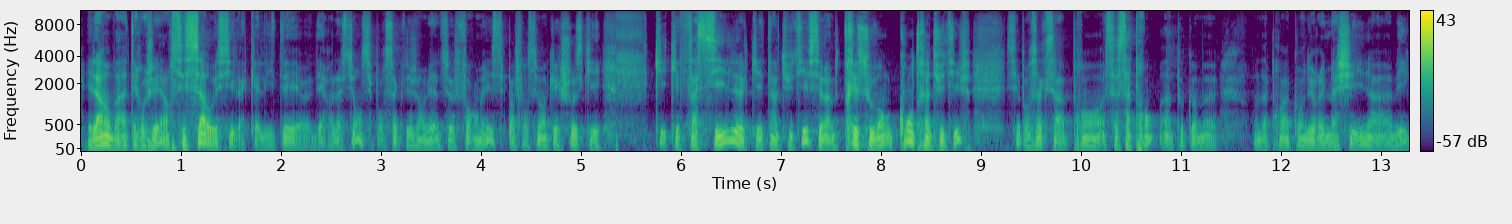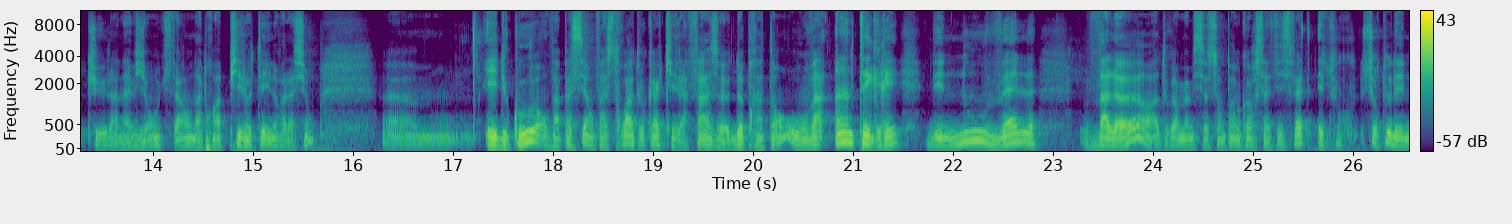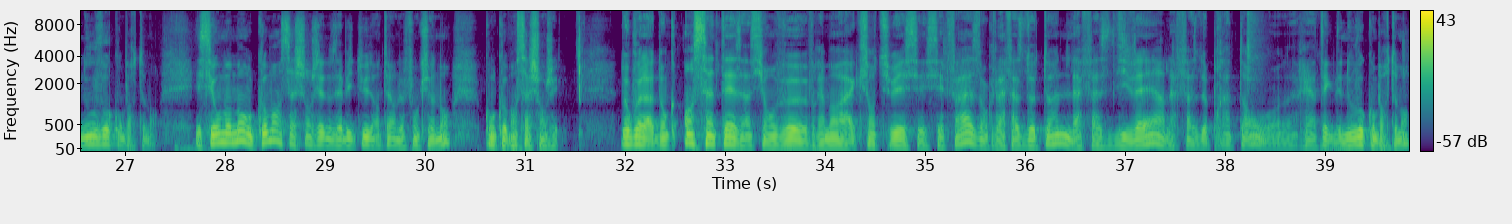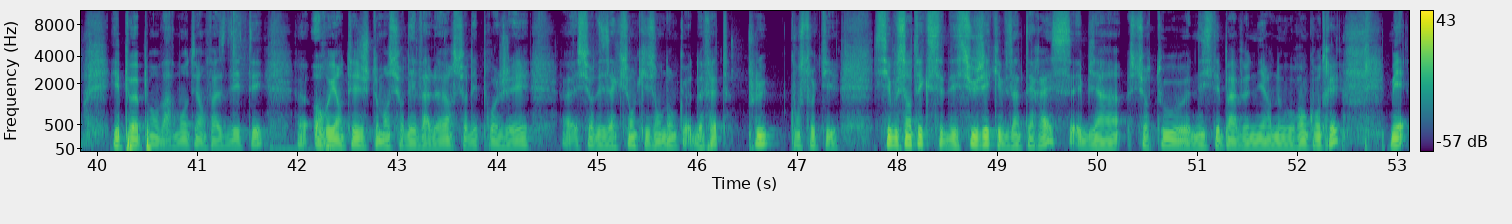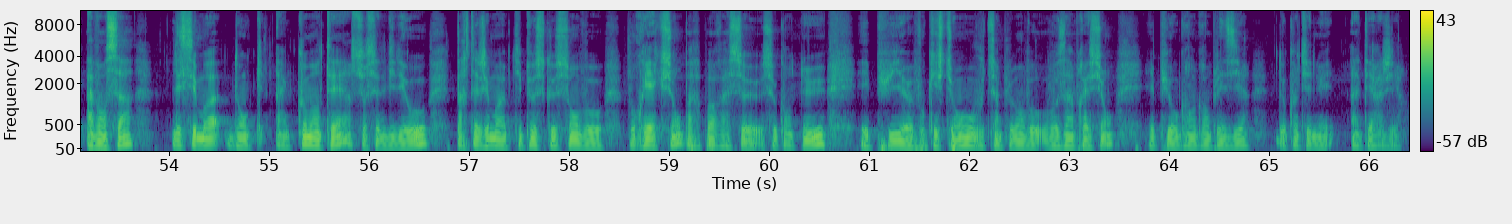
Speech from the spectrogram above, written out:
Et là, on va interroger. Alors, c'est ça aussi la qualité euh, des relations. C'est pour ça que les gens viennent se former. C'est pas forcément quelque chose qui est, qui, est facile, qui est intuitif. C'est même très souvent contre-intuitif. C'est pour ça que ça, apprend, ça s'apprend, un peu comme euh, on apprend à conduire une machine, un véhicule, un avion, etc. On apprend à piloter une relation. Euh, et du coup, on va passer en phase 3, en tout cas, qui est la phase de printemps, où on va intégrer des nouvelles valeurs, en tout cas même si elles ne sont pas encore satisfaites, et surtout des nouveaux comportements. Et c'est au moment où on commence à changer nos habitudes en termes de fonctionnement qu'on commence à changer. Donc voilà, donc en synthèse, hein, si on veut vraiment accentuer ces, phases, donc la phase d'automne, la phase d'hiver, la phase de printemps, où on réintègre des nouveaux comportements, et peu à peu on va remonter en phase d'été, euh, orienté justement sur des valeurs, sur des projets, euh, sur des actions qui sont donc de fait plus constructives. Si vous sentez que c'est des sujets qui vous intéressent, eh bien surtout n'hésitez pas à venir nous rencontrer. Mais avant ça, Laissez-moi donc un commentaire sur cette vidéo, partagez-moi un petit peu ce que sont vos, réactions par rapport à ce, contenu, et puis euh, vos questions ou tout simplement vos, vos impressions, et puis au grand grand plaisir de continuer à interagir.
